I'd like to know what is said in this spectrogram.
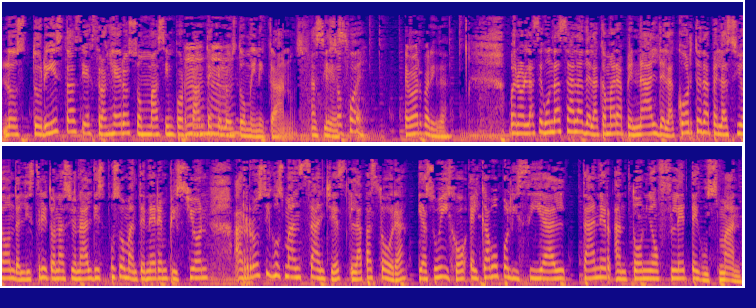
Los turistas y extranjeros son más importantes que los dominicanos. Así Eso es. fue. Qué barbaridad. Bueno, la segunda sala de la Cámara Penal de la Corte de Apelación del Distrito Nacional dispuso mantener en prisión a Rosy Guzmán Sánchez, la pastora, y a su hijo, el cabo policial Tanner Antonio Flete Guzmán,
